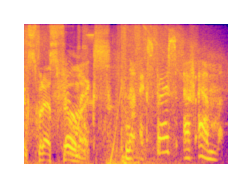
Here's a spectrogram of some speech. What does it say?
Express Filmix. Na Express FM.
